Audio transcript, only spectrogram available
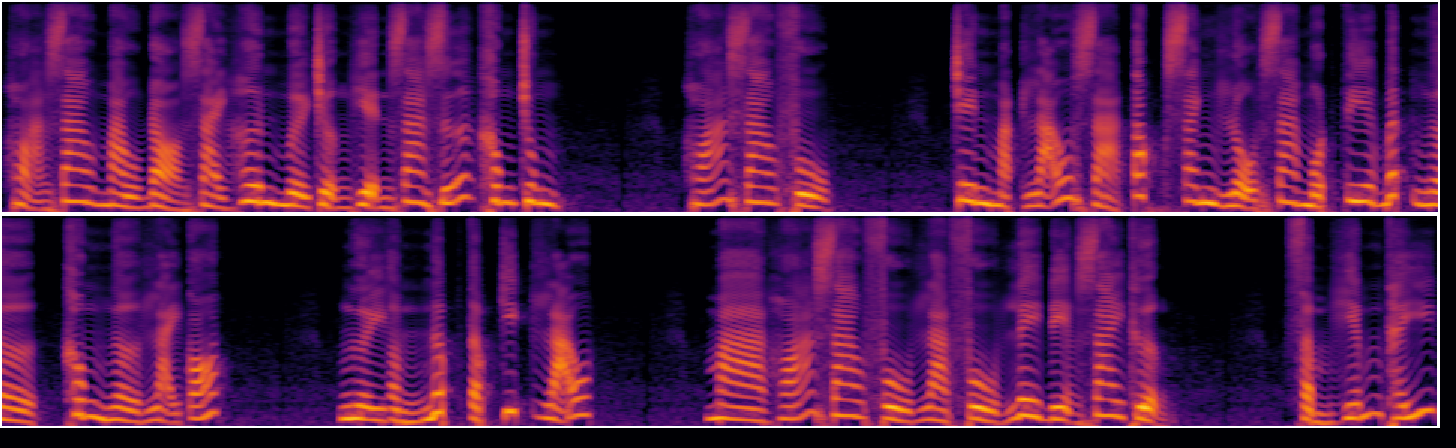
Hỏa dao màu đỏ dài hơn 10 trượng hiện ra giữa không trung. Hóa dao phù. Trên mặt lão giả tóc xanh lộ ra một tia bất ngờ, không ngờ lại có. Người ẩn nấp tập kích lão. Mà hóa giao phù là phù lê địa giai thượng. Phẩm hiếm thấy,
